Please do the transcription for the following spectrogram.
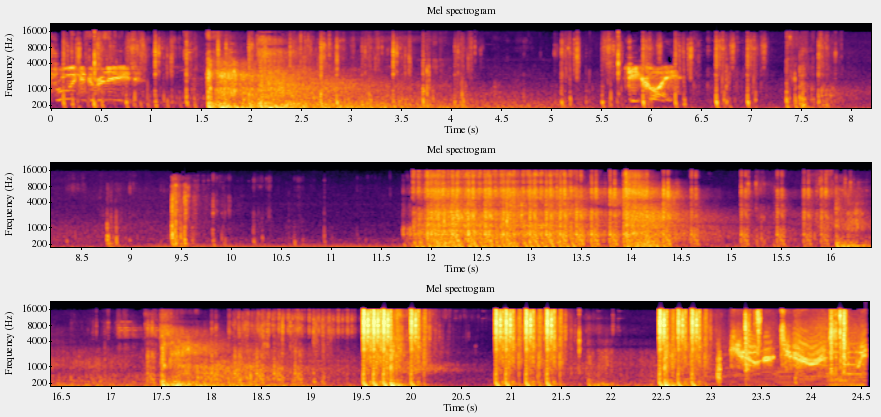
Throwing a grenade. Decoy. Counter-terrorists We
